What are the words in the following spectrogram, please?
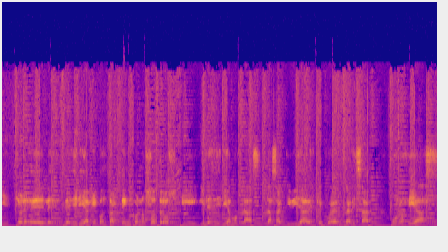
Y yo les, diría que contacten con nosotros y, les diríamos las, las actividades que pueden realizar unos días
